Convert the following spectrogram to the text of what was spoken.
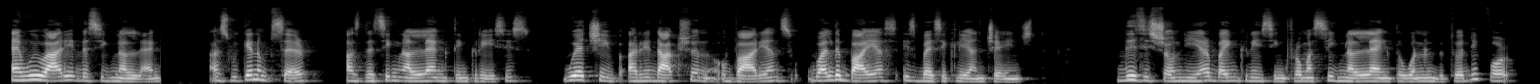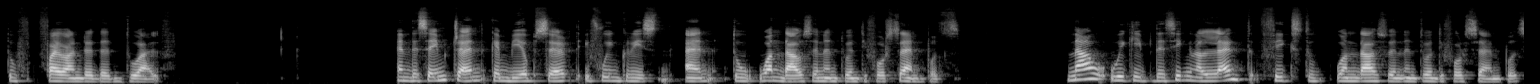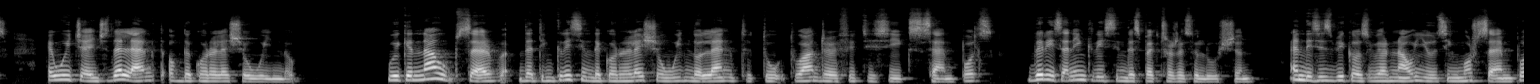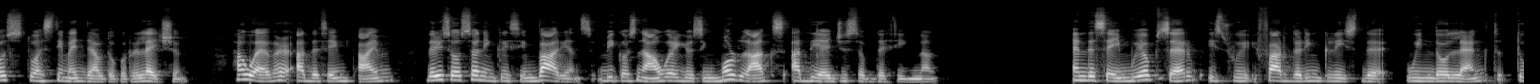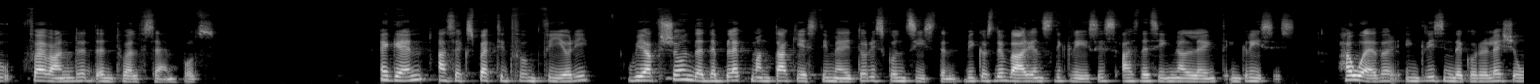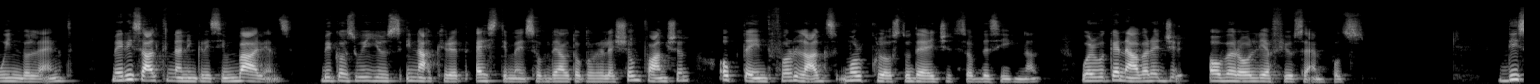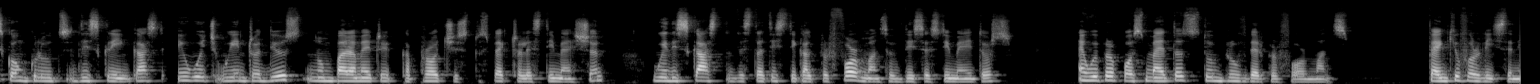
and we vary the signal length. As we can observe, as the signal length increases, we achieve a reduction of variance while the bias is basically unchanged. This is shown here by increasing from a signal length of 124 to 512. And the same trend can be observed if we increase n to 1024 samples. Now we keep the signal length fixed to 1024 samples and we change the length of the correlation window. We can now observe that increasing the correlation window length to 256 samples, there is an increase in the spectral resolution, and this is because we are now using more samples to estimate the autocorrelation. However, at the same time, there is also an increase in variance, because now we are using more lags at the edges of the signal. And the same we observe is we further increase the window length to 512 samples. Again, as expected from theory, we have shown that the Blackman-Tukey estimator is consistent because the variance decreases as the signal length increases. However, increasing the correlation window length may result in an increase in variance because we use inaccurate estimates of the autocorrelation function obtained for lags more close to the edges of the signal, where we can average over only a few samples. This concludes this screencast in which we introduced non-parametric approaches to spectral estimation, we discussed the statistical performance of these estimators, and we proposed methods to improve their performance. Thank you for listening.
